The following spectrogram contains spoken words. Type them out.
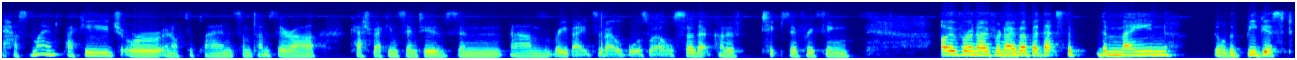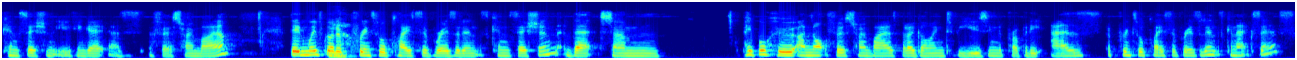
house and land package or an off the plan, sometimes there are cashback incentives and um, rebates available as well. So that kind of tips everything over and over and over. But that's the, the main or the biggest concession that you can get as a first home buyer. Then we've got yeah. a principal place of residence concession that um, people who are not first home buyers but are going to be using the property as a principal place of residence can access.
